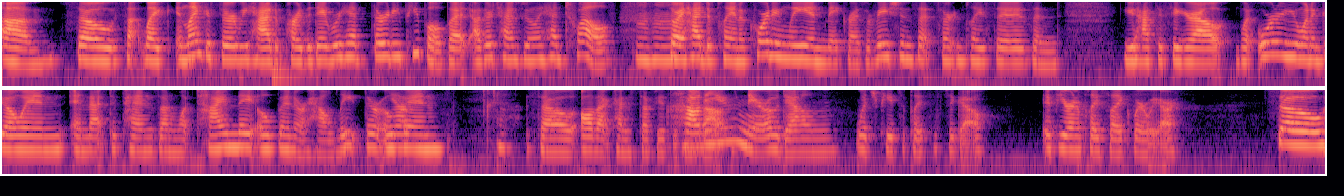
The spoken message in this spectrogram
Um, so, so like in Lancaster, we had a part of the day where we had 30 people, but other times we only had 12. So I had to plan accordingly and make reservations at certain places. And you have to figure out what order you want to go in. And that depends on what time they open or how late they're Yep. open. So all that kind of stuff you have to How do you narrow down which pizza places to go? If you're in a place like where we are. So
